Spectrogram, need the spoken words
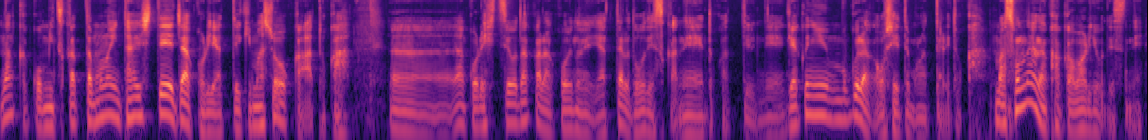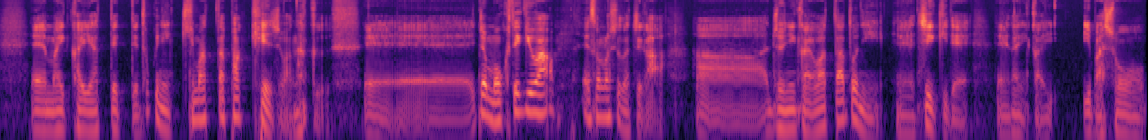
なんかこう見つかったものに対してじゃあこれやっていきましょうかとか。うんなんかこれ必要だからこういうのやったらどうですかね？とかっていうんで逆に僕らが教えてもらったりとか。まあそんなような関わりをですね、えー、毎回やってって特に決まったパッケージはなく、えー、一応目的はその人たちがあ12回終わった後に、えー、地域でえ何か居場所を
